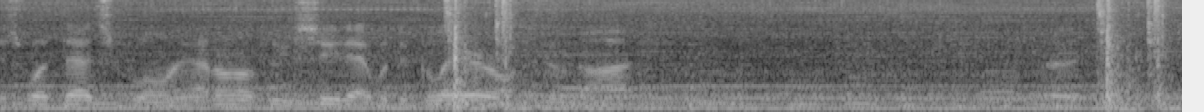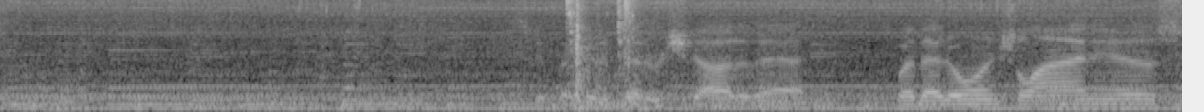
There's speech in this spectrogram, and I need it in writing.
is what that's flowing. I don't know if you can see that with the glare on it or not. See if I get a better shot of that. Where that orange line is,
